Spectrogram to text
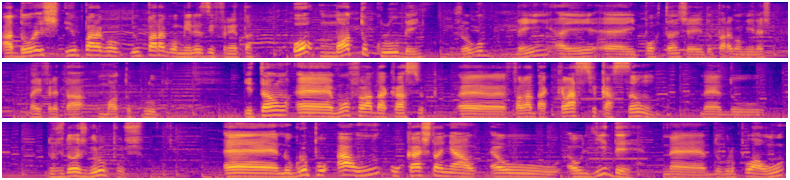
A2 e o, Parago, e o Paragominas enfrenta o Motoclube, hein? Um jogo bem aí, é, importante aí do Paragominas vai enfrentar o Motoclube. Então, é, vamos falar da, é, falar da classificação né, do, dos dois grupos. É, no grupo A1, o Castanhal é o, é o líder né, do grupo A1,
